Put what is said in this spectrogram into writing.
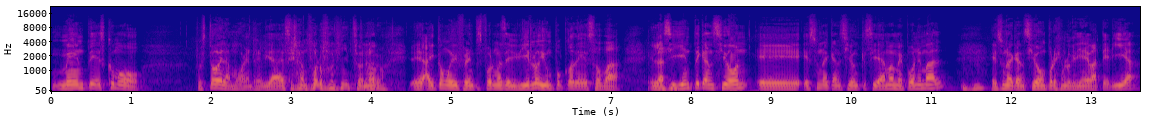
mente es como... Pues todo el amor, en realidad es el amor bonito, ¿no? Claro. Eh, hay como diferentes formas de vivirlo y un poco de eso va. La siguiente canción eh, es una canción que se llama Me Pone Mal. Es una canción, por ejemplo, que tiene batería.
